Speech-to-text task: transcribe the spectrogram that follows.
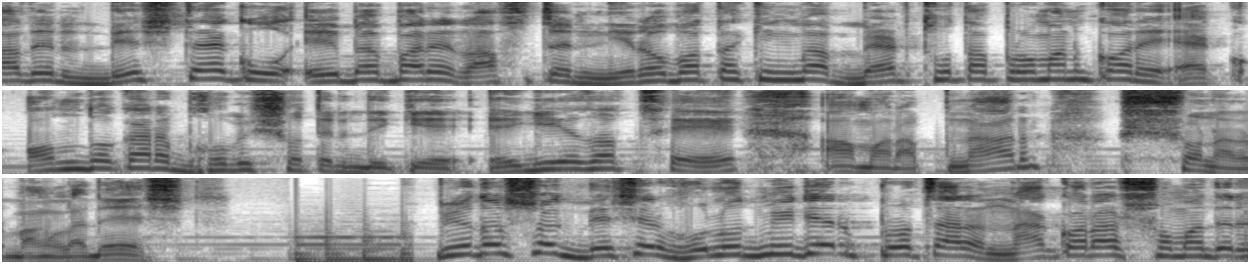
তাদের দেশ ত্যাগ ও এ ব্যাপারে রাষ্ট্রের নীরবতা কিংবা ব্যর্থতা প্রমাণ করে এক অন্ধকার ভবিষ্যতের দিকে এগিয়ে যাচ্ছে আমার আপনার সোনার বাংলাদেশ। প্রিয় দর্শক, দেশের হলুদ মিডিয়ার প্রচার না করার সমাজের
